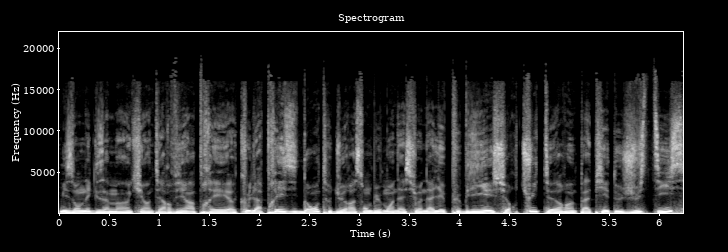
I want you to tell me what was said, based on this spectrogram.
Mise en examen qui intervient après que la présidente du Rassemblement national ait publié sur Twitter un papier de justice.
